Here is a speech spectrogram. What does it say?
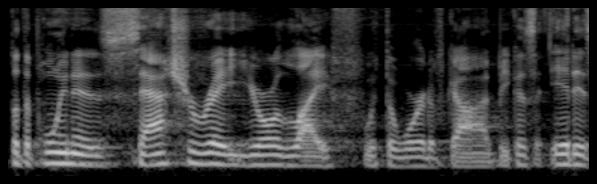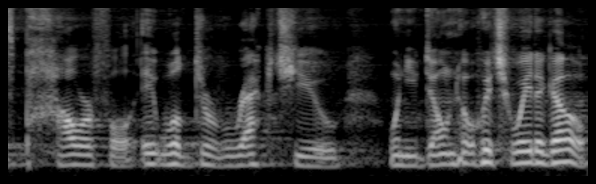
but the point is, saturate your life with the Word of God because it is powerful. It will direct you when you don't know which way to go.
